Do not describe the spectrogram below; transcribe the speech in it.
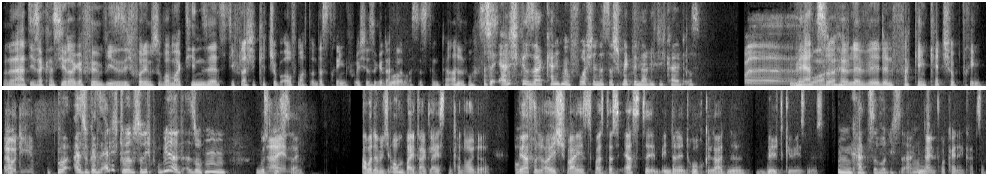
und dann hat dieser Kassierer gefilmt, wie sie sich vor dem Supermarkt hinsetzt, die Flasche Ketchup aufmacht und das trinkt, wo ich so gedacht Wow. habe, was ist denn da los? Also ehrlich gesagt kann ich mir vorstellen, dass das schmeckt, wenn da richtig kalt ist. Äh, Wer Boah. zur Hölle will denn fucking Ketchup trinken? Claudi. Also ganz ehrlich, du hast es doch nicht probiert. Also, hm. Muss Nein. nicht sein. Aber damit ich auch einen Beitrag leisten kann heute. Wer von euch weiß, was das erste im Internet hochgeladene Bild gewesen ist? Eine Katze, würde ich sagen. Nein, war keine Katze.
